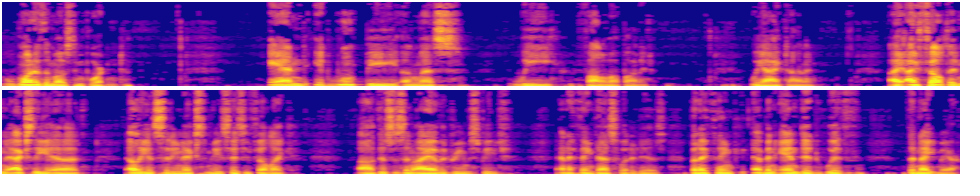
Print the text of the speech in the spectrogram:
one of the most important. And it won't be unless we follow up on it. We act on it. I, I felt, and actually, uh, Elliot sitting next to me says he felt like uh, this is an I Have a Dream speech. And I think that's what it is. But I think Eben ended with the nightmare.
